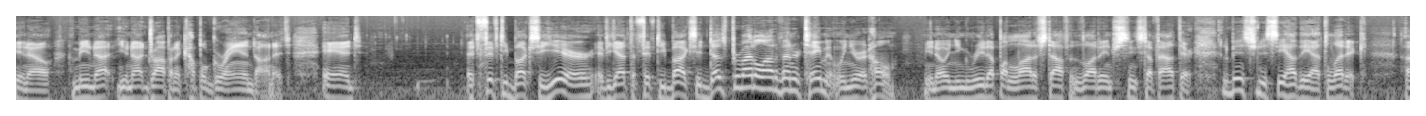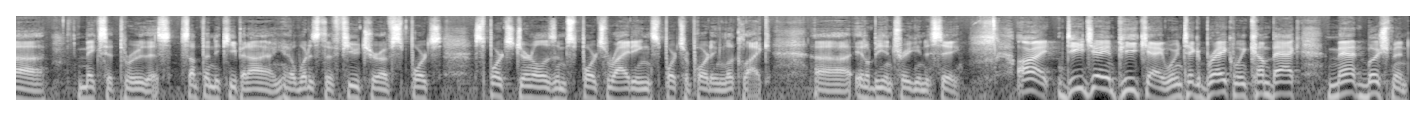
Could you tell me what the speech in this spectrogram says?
You know, I mean, you're not you're not dropping a couple grand on it, and at 50 bucks a year, if you got the 50 bucks, it does provide a lot of entertainment when you're at home, you know, and you can read up on a lot of stuff. And there's a lot of interesting stuff out there. It'll be interesting to see how the athletic uh, makes it through this. Something to keep an eye on. You know, what does the future of sports, sports journalism, sports writing, sports reporting look like? Uh, it'll be intriguing to see. All right, DJ and PK. We're going to take a break. When we come back, Matt Bushman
